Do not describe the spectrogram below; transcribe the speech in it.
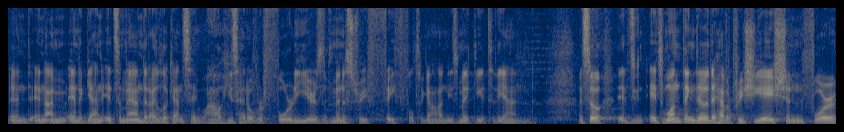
And, and, I'm, and again, it's a man that I look at and say, wow, he's had over 40 years of ministry faithful to God, and he's making it to the end. And so it's, it's one thing to, to have appreciation for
